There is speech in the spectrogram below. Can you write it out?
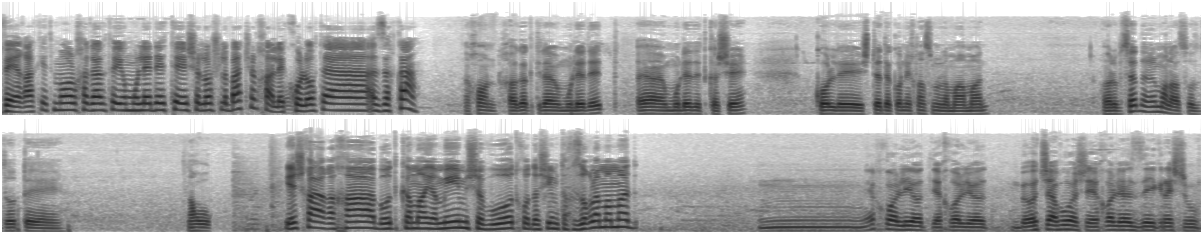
ורק אתמול חגגת יום הולדת אה, שלוש לבת שלך, לקולות האזעקה. נכון, חגגתי לה יום הולדת, היה יום הולדת קשה. כל uh, שתי דקות נכנסנו למעמד. אבל בסדר, אין מה לעשות, זאת... Uh, אנחנו... יש לך הערכה בעוד כמה ימים, שבועות, חודשים, תחזור לממ"ד? Mm, יכול להיות, יכול להיות. בעוד שבוע שיכול להיות זה יקרה שוב.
